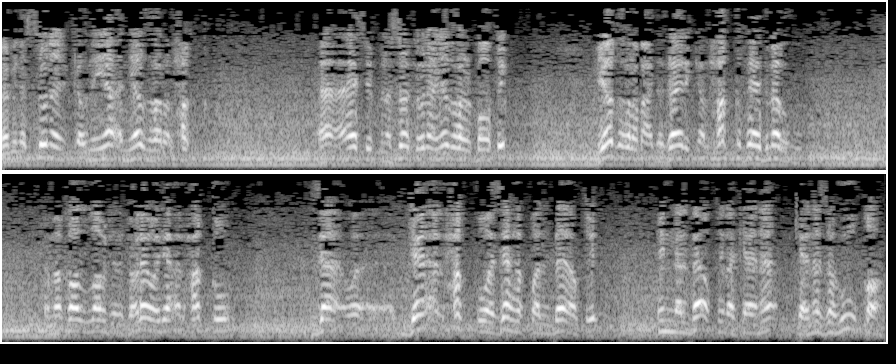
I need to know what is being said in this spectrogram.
فمن السنن الكونية أن يظهر الحق. آسف من السنن الكونية أن يظهر الباطل. ليظهر بعد ذلك الحق فيدمغه. كما قال الله جل وعلا وجاء الحق جاء الحق وزهق الباطل إن الباطل كان كان زهوقا.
